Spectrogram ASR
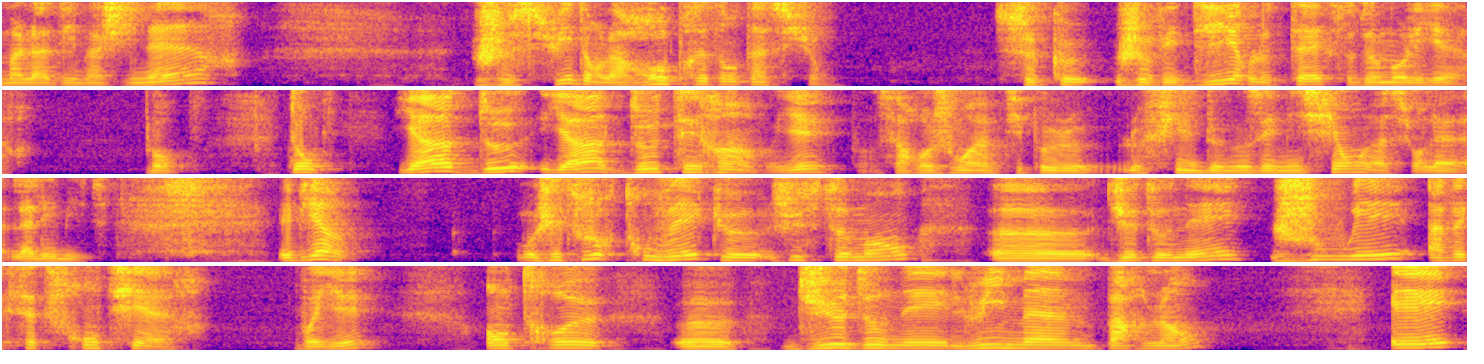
malade imaginaire, je suis dans la représentation, ce que je vais dire le texte de Molière. Bon, donc il y a deux, il y a deux terrains, vous voyez, ça rejoint un petit peu le, fil de nos émissions là sur la, la limite. Eh bien, moi j'ai toujours trouvé que justement euh, Dieudonné jouait avec cette frontière, vous voyez, entre euh, Dieudonné lui-même parlant et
